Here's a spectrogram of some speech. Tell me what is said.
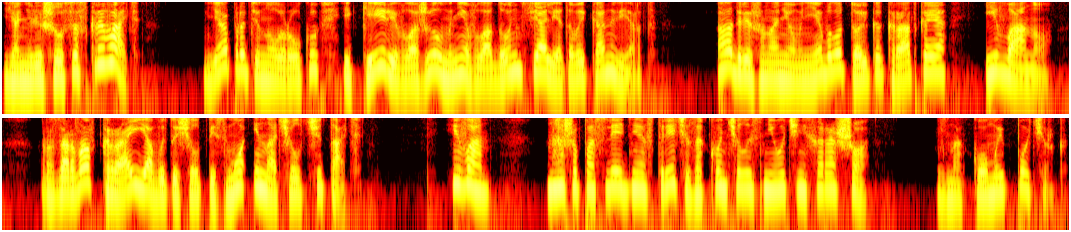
Я не решился вскрывать. Я протянул руку, и Керри вложил мне в ладонь фиолетовый конверт. Адреса на нем не было, только краткое «Ивану». Разорвав край, я вытащил письмо и начал читать. «Иван, наша последняя встреча закончилась не очень хорошо». Знакомый почерк.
